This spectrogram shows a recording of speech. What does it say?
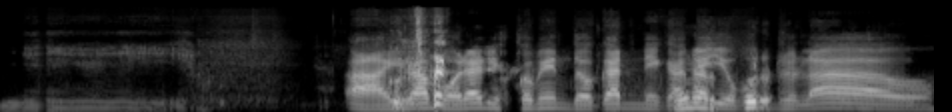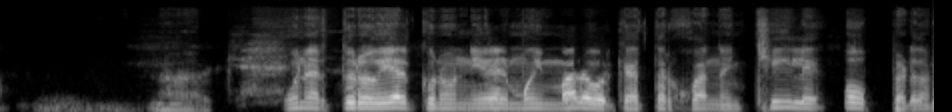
Y- A Iván Morales comiendo carne camello por otro lado. No, Un Arturo Vidal con un nivel muy malo porque va a estar jugando en Chile. Oh, perdón.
